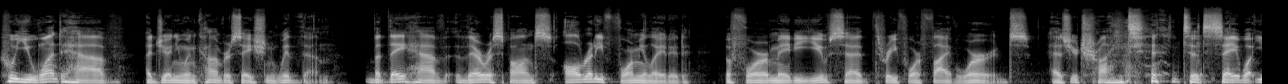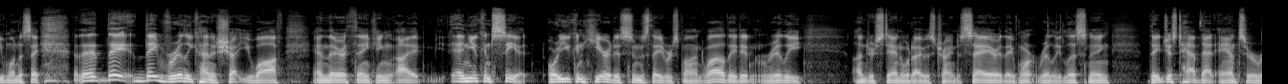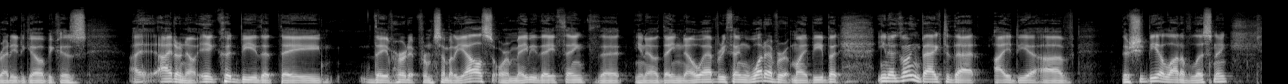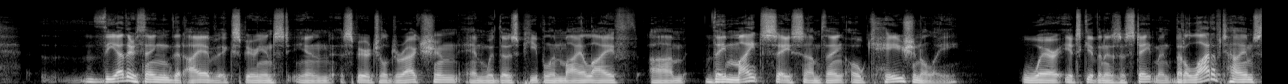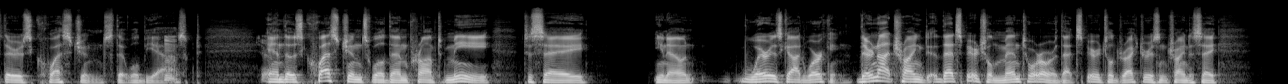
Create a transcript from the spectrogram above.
who you want to have a genuine conversation with them, but they have their response already formulated before maybe you've said three, four, five words as you're trying to, to say what you want to say. They, they they've really kind of shut you off, and they're thinking, I and you can see it, or you can hear it as soon as they respond. Well, they didn't really understand what I was trying to say, or they weren't really listening. They just have that answer ready to go because I I don't know. It could be that they they've heard it from somebody else, or maybe they think that you know they know everything, whatever it might be. But you know, going back to that idea of there should be a lot of listening. The other thing that I have experienced in spiritual direction and with those people in my life, um, they might say something occasionally where it's given as a statement, but a lot of times there's questions that will be hmm. asked. Yeah. And those questions will then prompt me to say, you know, where is God working? They're not trying to, that spiritual mentor or that spiritual director isn't trying to say,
